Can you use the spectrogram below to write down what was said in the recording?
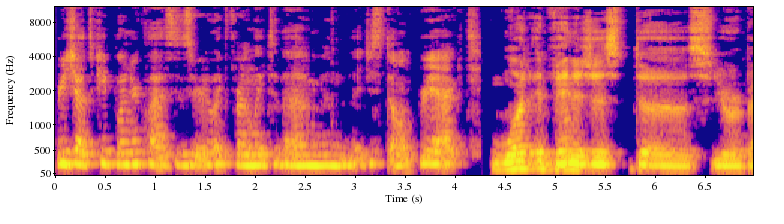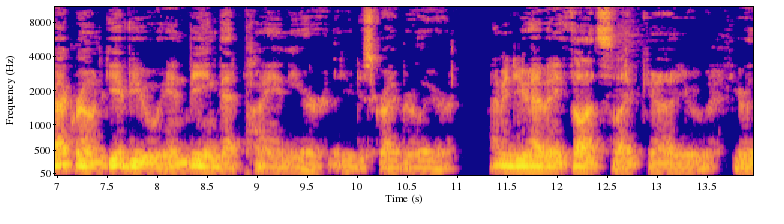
reach out to people in your classes are like friendly to them and they just don't react. What advantages does your background give you in being that pioneer that you described earlier? I mean, do you have any thoughts like uh, you you're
